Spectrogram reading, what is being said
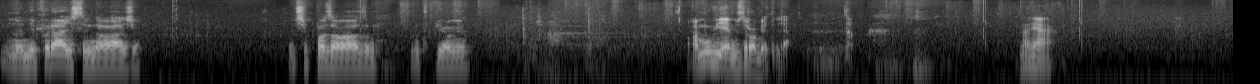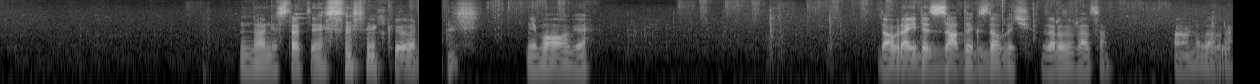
No nie poradzisz sobie na łazie. Znaczy poza łazem. Na tym biomie. A mówiłem, zrobię to nie. No nie. No niestety. Kurwa. Nie mogę. Dobra, idę zadek zdobyć. Zaraz wracam. A, no dobra.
